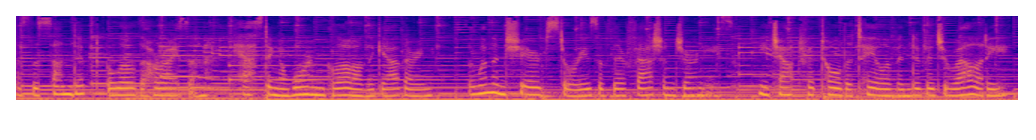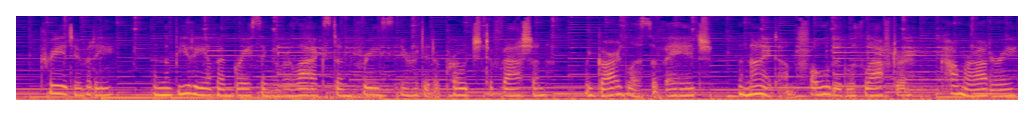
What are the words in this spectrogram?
As the sun dipped below the horizon, casting a warm glow on the gathering, the women shared stories of their fashion journeys. Each outfit told a tale of individuality, creativity, and the beauty of embracing a relaxed and free-spirited approach to fashion. Regardless of age, the night unfolded with laughter, camaraderie,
